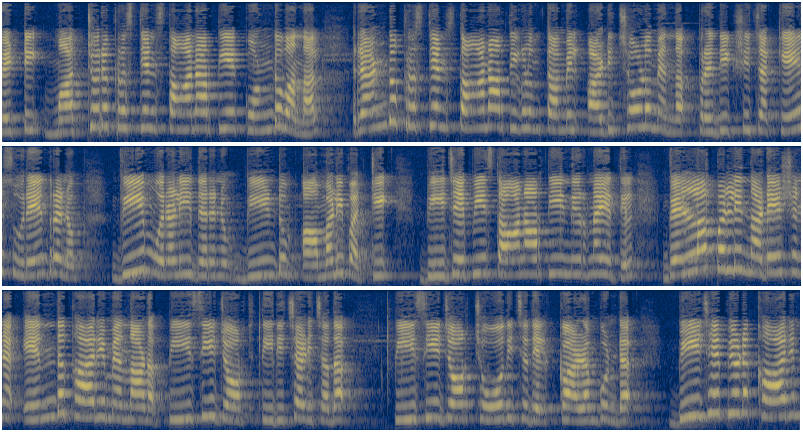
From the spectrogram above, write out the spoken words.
വെട്ടി മറ്റൊരു ക്രിസ്ത്യൻ സ്ഥാനാർത്ഥിയെ കൊണ്ടുവന്നാൽ രണ്ടു ക്രിസ്ത്യൻ സ്ഥാനാർത്ഥികളും തമ്മിൽ അടിച്ചോളുമെന്ന് പ്രതീക്ഷിച്ച കെ സുരേന്ദ്രനും വി മുരളീധരനും വീണ്ടും അമളി പറ്റി. ബി ജെ പി സ്ഥാനാർത്ഥി നിർണയത്തിൽ വെള്ളപ്പള്ളി നടേശന് എന്ത് കാര്യമെന്നാണ് പി സി ജോർജ് തിരിച്ചടിച്ചത്. പി സി ജോർജ് ചോദിച്ചതിൽ കഴമ്പുണ്ട്. ബി ജെ പിയുടെ കാര്യം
